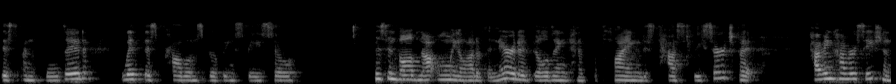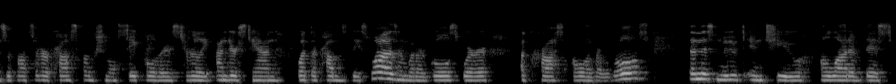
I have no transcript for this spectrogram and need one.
this unfolded with this problem scoping space. So this involved not only a lot of the narrative building, kind of applying this past research, but having conversations with lots of our cross-functional stakeholders to really understand what the problem space was and what our goals were across all of our roles. Then this moved into a lot of this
